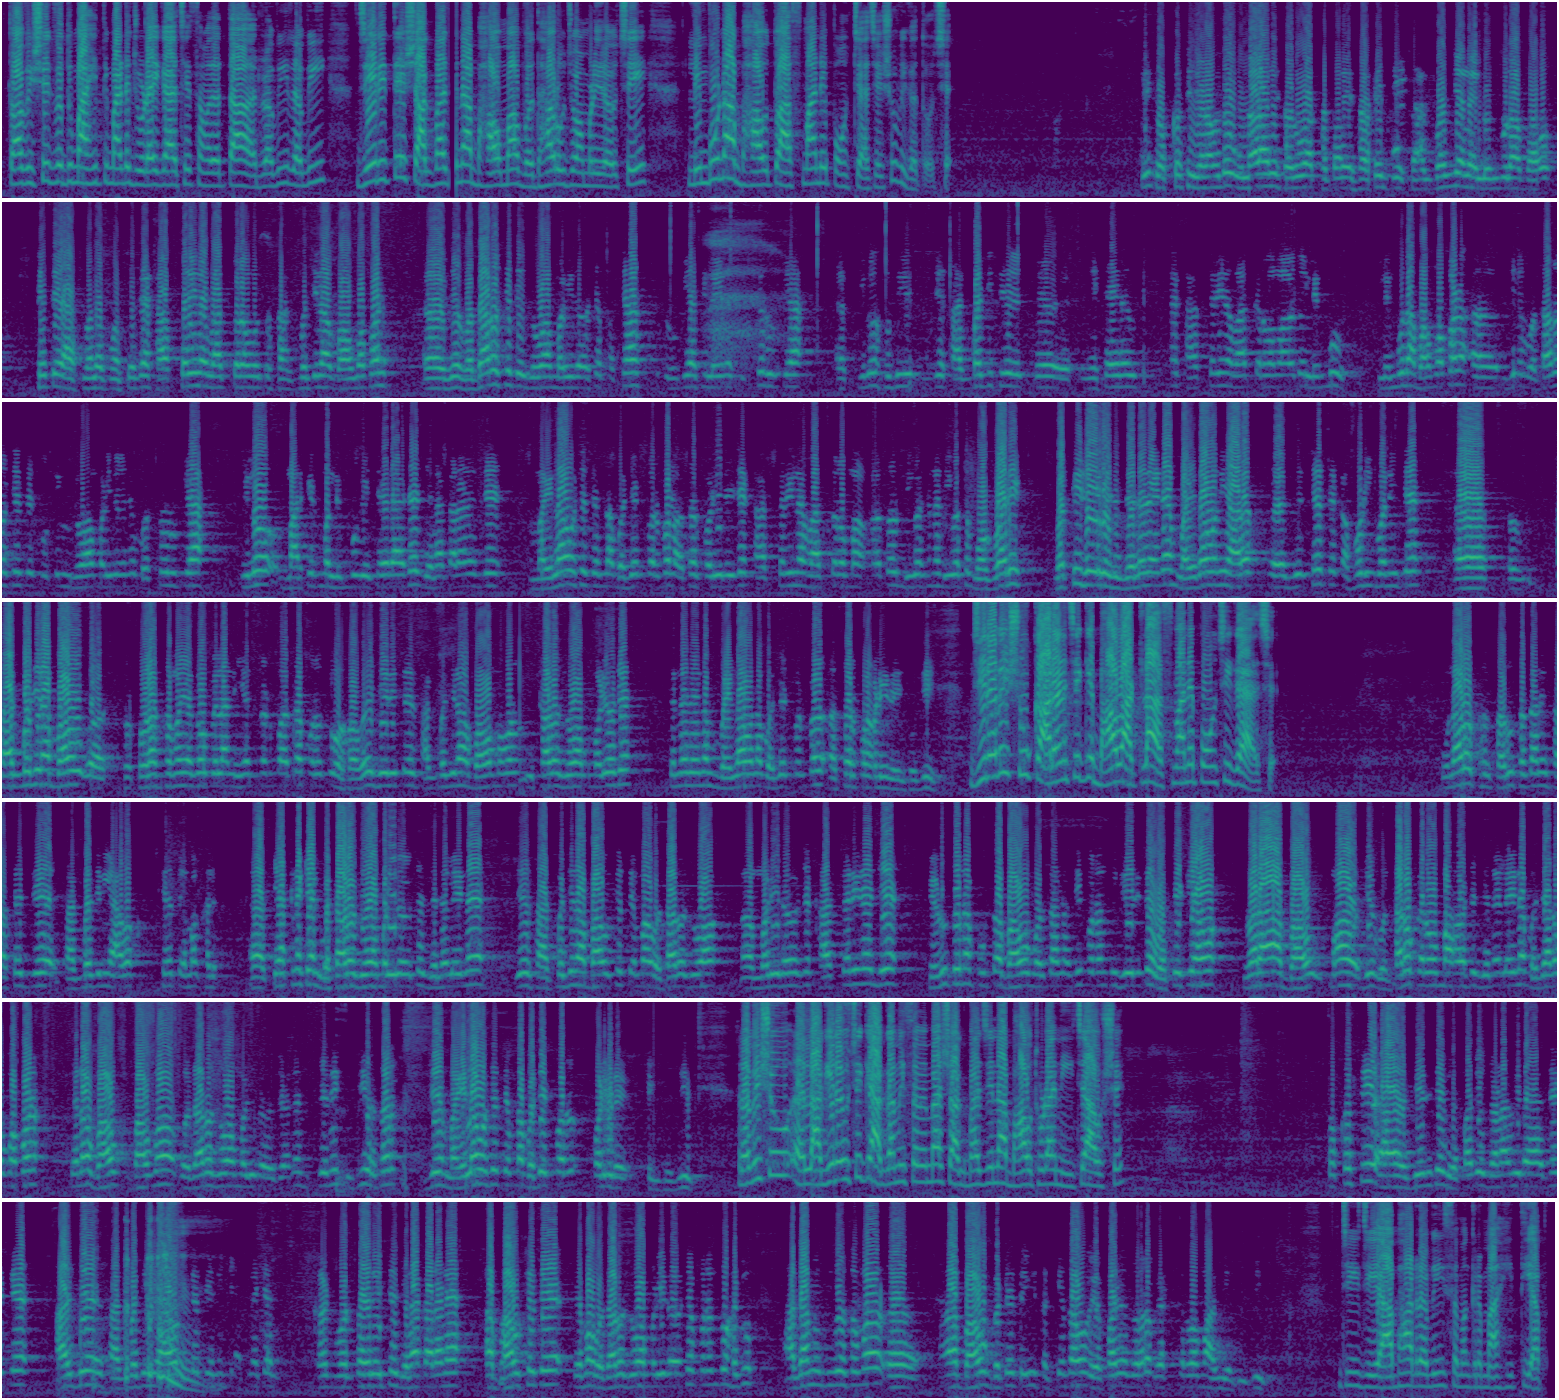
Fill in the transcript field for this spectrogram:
તો આ વિશે જ વધુ માહિતી માટે જોડાઈ ગયા છે સંવાદદાતા રવિ. રવિ, જે રીતે શાકભાજીના ભાવમાં વધારો જોવા મળી રહ્યો છે, લીંબુના ભાવ તો આસમાને પહોંચ્યા છે. શું વિગતો છે? ચોક્કસથી જણાવું તો ઉનાળાની શરૂઆત થતાની સાથે જે શાકભાજી અને લીંબુના ભાવ છે તે આસમાને પહોંચ્યો છે. ખાસ કરીને વાત કરવામાં તો શાકભાજીના ભાવમાં પણ જે વધારો છે તે જોવા મળી રહ્યો છે. પચાસ રૂપિયાથી લઈને સિત્તેર રૂપિયા કિલો સુધી જે શાકભાજી છે વેચાઈ રહ્યું છે ખાસ કરીને વાત કરવામાં આવે તો લીંબુ. લીંબુના ભાવમાં પણ જે વધારો છે, તે શૂટિંગ જોવા મળી રહ્યો છે. બસો રૂપિયા કિલો માર્કેટમાં લીંબુ વેચાઈ રહ્યા છે, જેના કારણે જે મહિલાઓ છે, તેમના બજેટ પર પણ અસર પડી રહી છે. ખાસ કરીને વાત કરવામાં આવે તો દિવસે દિવસે મોંઘવારી વધતી જઈ રહી છે, જેને લઈને મહિલાઓની હાલત જે છે, તે કફોડી બની છે. શાકભાજીના ભાવ થોડા સમય અગાઉ પેલા નિયંત્રણમાં હતા, પરંતુ હવે જે રીતે શાકભાજીના ભાવમાં પણ ઉછાળો જોવા મળ્યો છે તેને લઈને મહિલાઓના બજેટ પર પણ અસર પડી રહી છે. જી. જી રવિ શું કારણ છે કે ભાવ આટલા આસમાને પહોંચી ગયા છે? ઉનાળો શરૂ થતાની સાથે જ શાકભાજીની આવક છે તેમાં ક્યાંક ને ક્યાંક ઘટાડો જોવા મળી રહ્યો છે જેને લઈને જે શાકભાજીના ભાવ છે તેમાં વધારો જોવા મળી રહ્યો છે. ખાસ કરીને જે ખેડૂતોના પૂરતા ભાવો મળતા નથી પરંતુ જે રીતે વચેટિયાઓ દ્વારા ભાવમાં જે વધારો કરવામાં આવે છે જેને લઈને બજારોમાં પણ તેનો ભાવ ભાવમાં વધારો જોવા મળી રહ્યો છે અને તેની સીધી અસર જે મહિલાઓ છે તેમના બજેટ પર પડી રહી છે. જી. રવિ શું લાગી રહ્યું છે કે આગામી સમયમાં શાકભાજીના ભાવ થોડા નીચે આવશે? ચોક્કસથી જે રીતે વેપારીઓ જણાવી રહ્યા છે કે હાલ જે શાકભાજીની આવક છે તેની ક્યાંક ને ક્યાંક ઘટ વર્તાઈ રહી છે, જેના કારણે આ ભાવ છે તે તેમાં વધારો જોવા મળી રહ્યો છે. પરંતુ હજુ આગામી દિવસોમાં આ ભાવ ઘટે તેવી શક્યતાઓ વેપારીઓ દ્વારા વ્યક્ત કરવામાં આવી હતી. જી. જી આભાર રવિ, સમગ્ર માહિતી આપ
